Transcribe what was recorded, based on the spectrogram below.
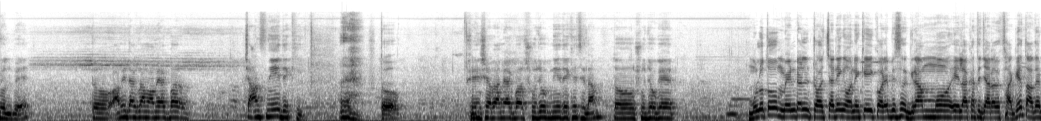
চলবে। তো আমি দেখলাম আমি একবার চান্স নিয়ে দেখি। তো সেই হিসাবে আমি একবার সুযোগ নিয়ে দেখেছিলাম। তো সুযোগের মূলত মেন্টাল টর্চারিং অনেকেই করে। বিশেষ গ্রাম্য এলাকাতে যারা থাকে তাদের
